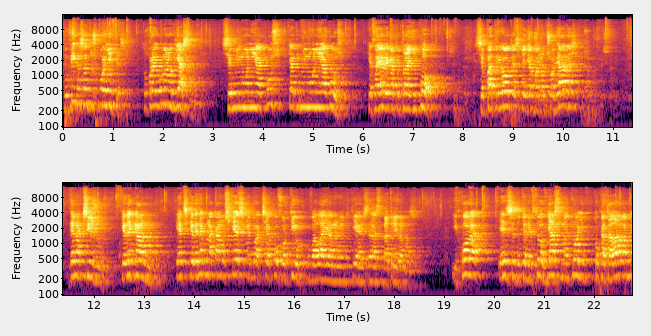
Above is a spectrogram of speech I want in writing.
που δίχασαν τους πολίτες το προηγούμενο διάστημα σε μνημονιακούς και αντιμνημονιακούς και θα έλεγα το τραγικό σε πατριώτες και γερμανοτσολιάδες δεν αξίζουν και δεν κάνουν έτσι και δεν έχουν να κάνουν σχέση με το αξιακό φορτίο που κουβαλάει η ανανεωτική αριστερά στην πατρίδα μας. Η χώρα έζησε το τελευταίο διάστημα και όλοι το καταλάβαμε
